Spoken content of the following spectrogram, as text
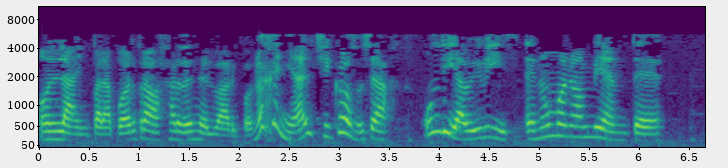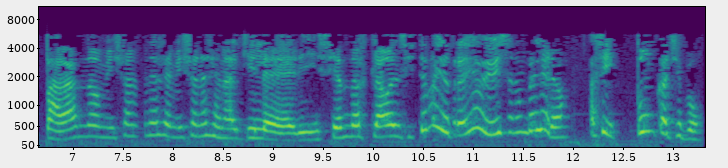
online para poder trabajar desde el barco. ¿No es genial, chicos? O sea, un día vivís en un monoambiente pagando millones de millones en alquiler y siendo esclavo del sistema y otro día vivís en un velero. Así, pum, cachipum.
